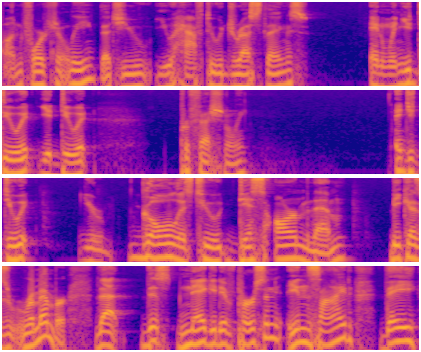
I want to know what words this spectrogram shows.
unfortunately, that you you have to address things. And when you do it, you do it professionally. And you do it your goal is to disarm them because remember that this negative person inside, they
